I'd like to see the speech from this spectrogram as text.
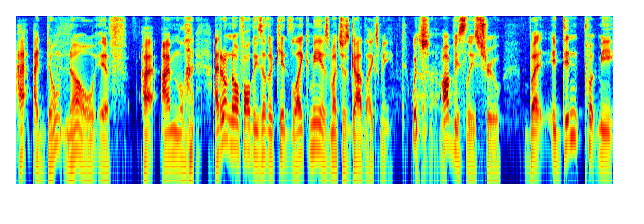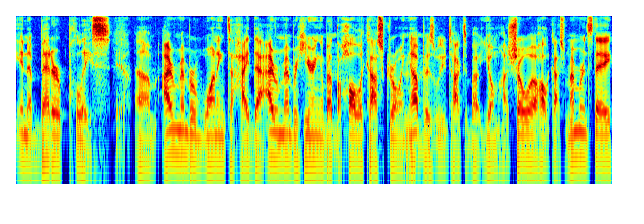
I, I don't know if I, I'm, I don't know if all these other kids like me as much as God likes me, which obviously is true, but it didn't put me in a better place. Yeah. Um, I remember wanting to hide that. I remember hearing about the Holocaust growing up as we talked about Yom HaShoah, Holocaust Remembrance Day,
